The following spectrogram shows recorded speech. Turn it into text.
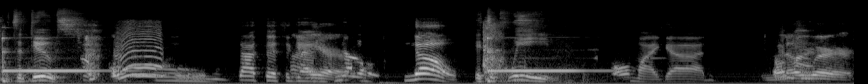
It's a deuce. Oh, not this again. Higher. No. No. It's a queen. Oh my god. Lower.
